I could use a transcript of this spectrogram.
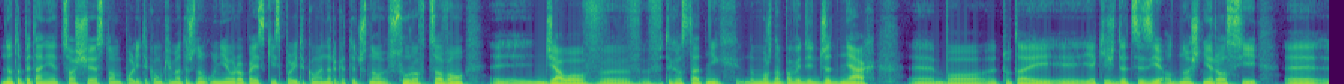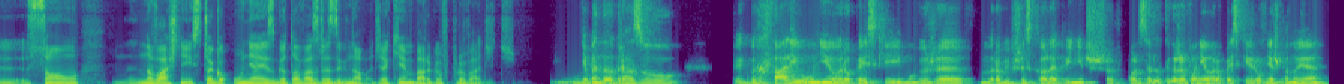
no to pytanie, co się z tą polityką klimatyczną Unii Europejskiej, z polityką energetyczną, surowcową, surowcową y, działo w, w, w, tych ostatnich, no można powiedzieć, że dniach, y, bo tutaj y, jakieś decyzje odnośnie Rosji są. No właśnie, z czego Unia jest gotowa zrezygnować? Jakie embargo wprowadzić? Nie będę od razu jakby chwalił Unii Europejskiej i mówił, że robi wszystko lepiej niż w Polsce, dlatego że w Unii Europejskiej również panuje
